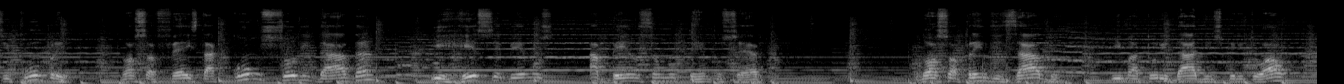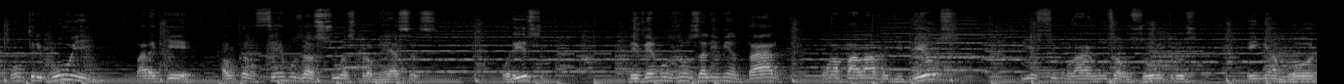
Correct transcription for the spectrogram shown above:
se cumpre, nossa fé está consolidada e recebemos a bênção no tempo certo nosso aprendizado e maturidade espiritual contribuem para que alcancemos as suas promessas. Por isso, devemos nos alimentar com a palavra de Deus e estimular uns aos outros em amor,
